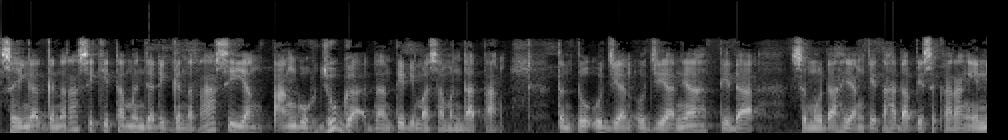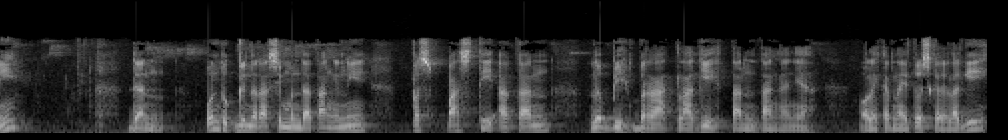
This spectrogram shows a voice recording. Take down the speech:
sehingga generasi kita menjadi generasi yang tangguh juga nanti di masa mendatang. Tentu ujian-ujiannya tidak semudah yang kita hadapi sekarang ini dan untuk generasi mendatang ini pasti akan lebih berat lagi tantangannya. Oleh karena itu sekali lagi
